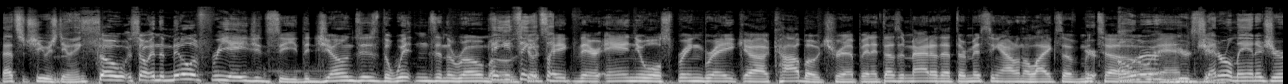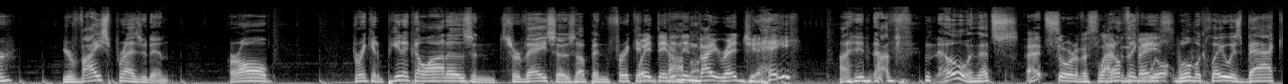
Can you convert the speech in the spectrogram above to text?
that's what she was doing. So, so in the middle of free agency, the Joneses, the Wittens, and the Romos Hey, go it's like- take their annual spring break uh, Cabo trip, and it doesn't matter that they're missing out on the likes of Mathieu owner, and your general manager, your vice president are all drinking pina coladas and cervezas up in freaking. Wait, they Cabo. didn't invite Red Jay. I did not know, and that's. That's sort of a slap I don't in the think. Will, Will McClay was back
